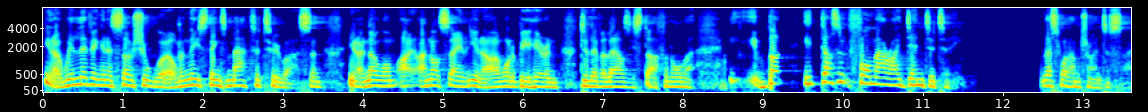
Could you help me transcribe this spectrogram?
you know, we're living in a social world and these things matter to us. And, you know, no one, I, I'm not saying, you know, I want to be here and deliver lousy stuff and all that. But it doesn't form our identity. That's what I'm trying to say.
